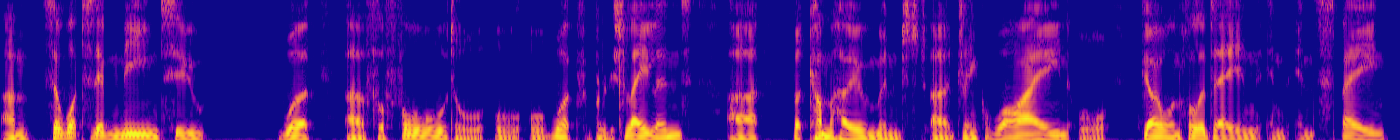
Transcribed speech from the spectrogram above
Um, so, what does it mean to work uh, for Ford or, or, or, work for British Leyland? Uh, but come home and uh, drink wine or go on holiday in, in, in Spain.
